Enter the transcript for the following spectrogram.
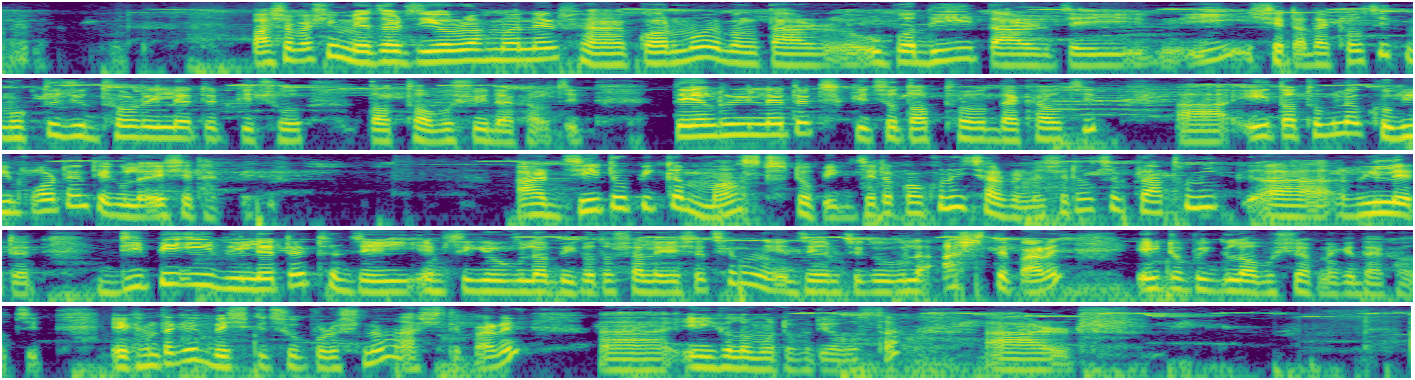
পাশাপাশি মেজর জিয়াউর রহমানের কর্ম এবং তার উপাধি, তার যেই ই সেটা দেখা উচিত। মুক্তিযুদ্ধ রিলেটেড কিছু তথ্য অবশ্যই দেখা উচিত। তেল রিলেটেড কিছু তথ্য দেখা উচিত। এই তথ্যগুলো খুবই ইম্পর্ট্যান্ট এগুলো এসে থাকবে। আর যে টপিকটা মাস্ট টপিক যেটা কখনোই ছাড়বেন না, সেটা হচ্ছে প্রাথমিক রিলেটেড ডিপিই রিলেটেড যেই এমসিকিউগুলো বিগত সালে এসেছে এবং যে এমসিকিউগুলো আসতে পারে, এই টপিকগুলো অবশ্যই আপনাকে দেখা উচিত। এখান থেকে বেশ কিছু প্রশ্ন আসতে পারে। এই হলো মোটামুটি অবস্থা। আর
